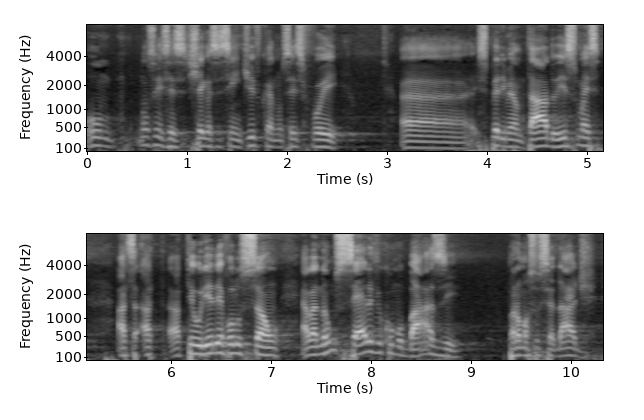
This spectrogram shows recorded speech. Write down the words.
ou não sei se chega a ser científica, não sei se foi uh, experimentado isso, mas a, a, a teoria da evolução, ela não serve como base para uma sociedade?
